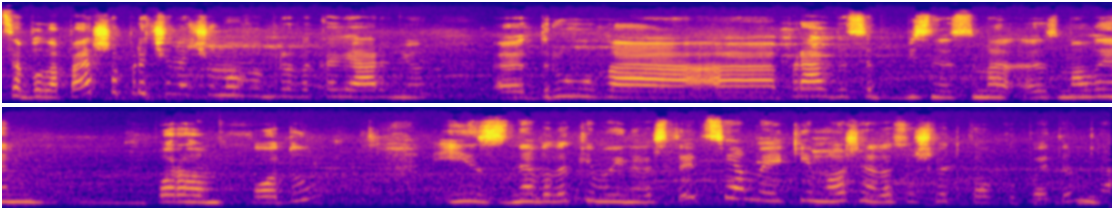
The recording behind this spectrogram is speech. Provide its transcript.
Це була перша причина, чому вибрали кав'ярню. Е, Друга, правда, це бізнес з ма- з малим порогом входу і з невеликими інвестиціями, які можна досить швидко окупити. Да.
